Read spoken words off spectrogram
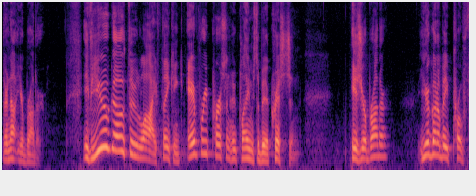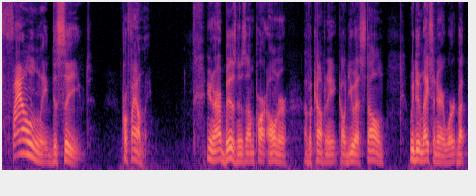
They're not your brother. If you go through life thinking every person who claims to be a Christian is your brother, you're going to be profoundly deceived. Profoundly. You know, our business, I'm part owner of a company called U.S. Stone. We do masonry work, but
